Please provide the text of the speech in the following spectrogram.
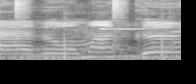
that, oh my girl.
